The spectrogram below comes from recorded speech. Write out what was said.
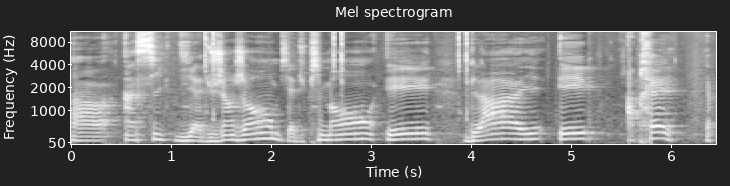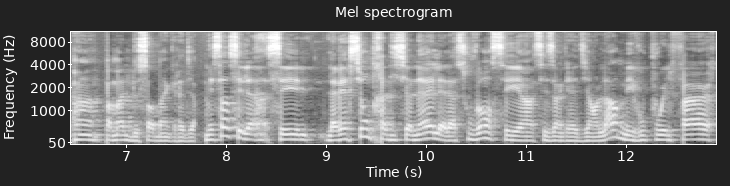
Euh, ainsi qu'il y a du gingembre, il y a du piment et de l'ail. Et après, il y a pas, mal de sortes d'ingrédients. Mais ça, c'est la, version traditionnelle. Elle a souvent ces, ces ingrédients-là, mais vous pouvez le faire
